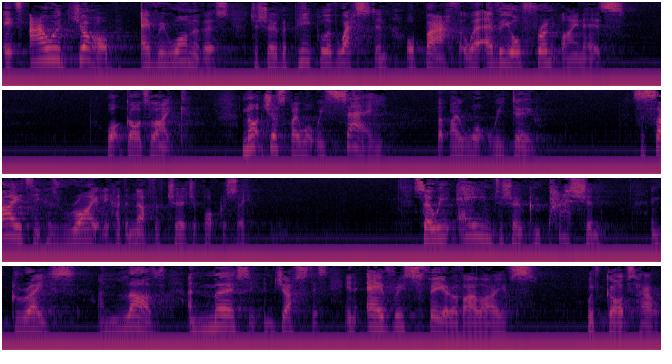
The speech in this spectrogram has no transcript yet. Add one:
It's our job, every one of us, to show the people of Weston or Bath or wherever your front line is, what God's like. Not just by what we say, but by what we do. Society has rightly had enough of church hypocrisy. So we aim to show compassion and grace and love and mercy and justice in every sphere of our lives with God's help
